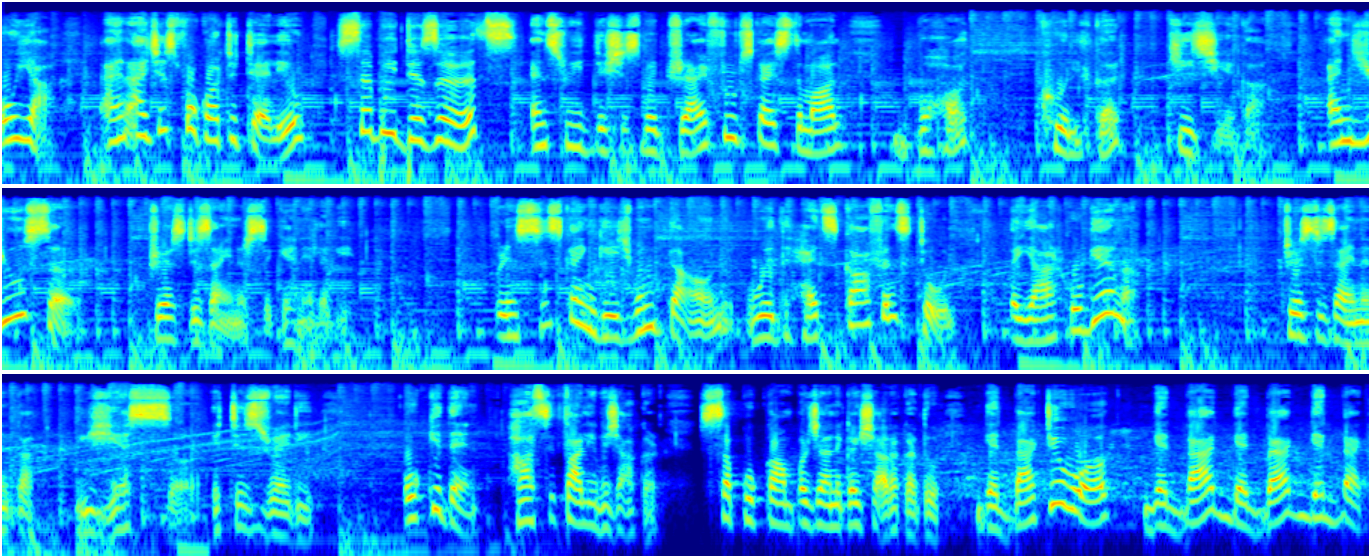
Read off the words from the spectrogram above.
ओ yeah and I just forgot to tell you सभी डेजर्ट्स एंड स्वीट डिशेस में ड्राई फ्रूट्स का इस्तेमाल बहुत खुलकर कीजिएगा। And you sir dress designer से कहने लगे। प्रिंसेस का engagement gown with head scarf and stole तैयार हो गया ना? ड्रेस डिज़ाइनर का yes sir it is ready okay then हाथ से ताली बजाकर सबको काम पर जाने का इशारा कर दो। Get back to work get back get back get back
